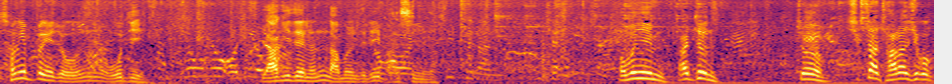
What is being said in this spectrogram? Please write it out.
성인병에 좋은 오디 약이 되는 나물들이 많습니다. 어머님, 하여튼 저 식사 잘하시고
